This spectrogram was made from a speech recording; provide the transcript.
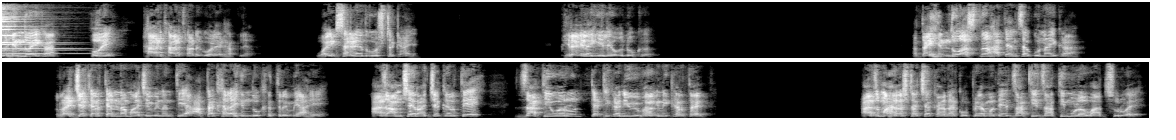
तू हिंदू आहे का? होय. थाड थाड थाड गोळ्या घातल्या वाईट सगळ्यात गोष्ट काय? फिरायला गेले हो लोक. आता हिंदू असणं हा त्यांचा गुन्हा आहे का? राज्यकर्त्यांना माझी विनंती आहे आता खरा हिंदू खत्र मी आहे. आज आमचे राज्यकर्ते जातीवरून त्या ठिकाणी विभागणी करतायत. आज महाराष्ट्राच्या कानाकोपऱ्यामध्ये जाती जातीमुळे वाद सुरू आहे.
